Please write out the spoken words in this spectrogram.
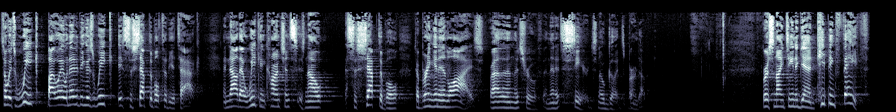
So it's weak. By the way, when anything is weak, it's susceptible to the attack. And now that weakened conscience is now susceptible to bringing in lies rather than the truth. And then it's seared. It's no good. It's burned up. Verse 19 again, keeping faith,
